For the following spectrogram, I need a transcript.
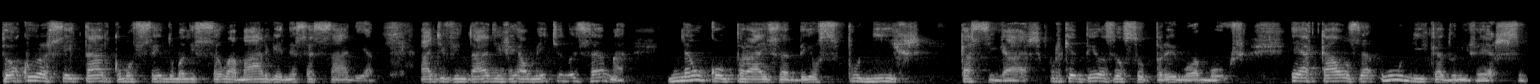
Procuro aceitar como sendo uma lição amarga e necessária. A divindade realmente nos ama não comprais a Deus punir, castigar, porque Deus é o supremo amor, é a causa única do universo.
